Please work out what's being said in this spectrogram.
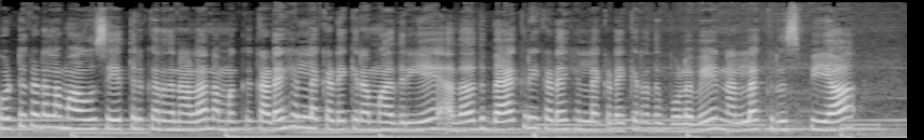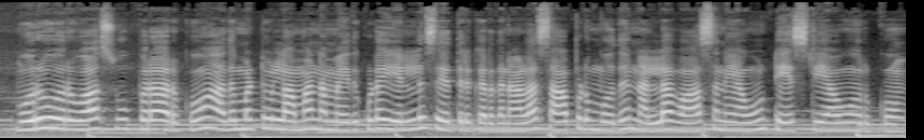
பொட்டுக்கடலை மாவு சேர்த்துருக்கிறதுனால நமக்கு கடைகளில் கிடைக்கிற மாதிரியே அதாவது பேக்கரி கடைகளில் கிடைக்கிறது போலவே நல்லா கிறிஸ்பியாக மொறு ஒருவா சூப்பராக இருக்கும். அது மட்டும் இல்லாமல் நம்ம இது கூட எள்ளு சேர்த்துருக்கிறதுனால சாப்பிடும்போது நல்லா வாசனையாகவும் டேஸ்டியாகவும் இருக்கும்.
